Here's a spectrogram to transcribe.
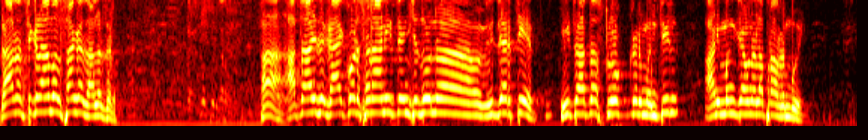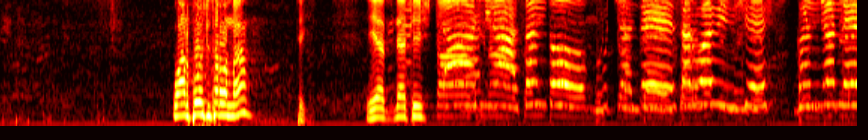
दादा तिकडं आम्हाला सांगा झालं तर. हां आता इथं गायकवाड सर आणि त्यांचे दोन विद्यार्थी आहेत. इथं आता श्लोक कर म्हणतील. आणि मग जेवणाला प्रारंभ होईल. वाढ पोहोचली सर्वांना. ठीक. यज्ञशिष्टा शिना संतो मुच्यन्ते सर्व विशेष गंजते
